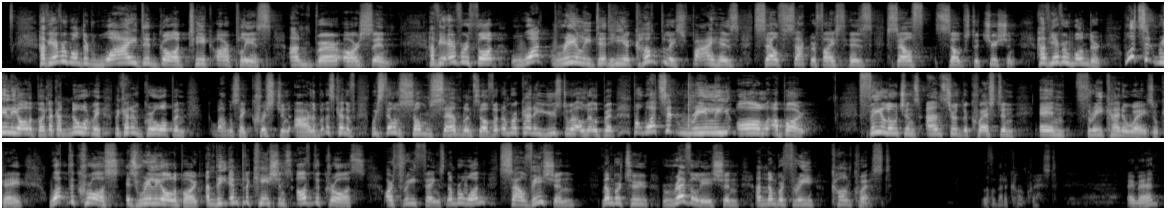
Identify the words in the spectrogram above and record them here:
Have you ever wondered why did God take our place and bear our sin? Have you ever thought, what really did he accomplish by his self sacrifice, his self substitution? Have you ever wondered, what's it really all about? Like, I know what we, we kind of grow up in, I'm going to say Christian Ireland, but this kind of, we still have some semblance of it and we're kind of used to it a little bit. But what's it really all about? Theologians answered the question in three kind of ways, okay? What the cross is really all about and the implications of the cross are three things. Number one, salvation. Number two, revelation. And number three, conquest. Love a bit of conquest. Amen.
